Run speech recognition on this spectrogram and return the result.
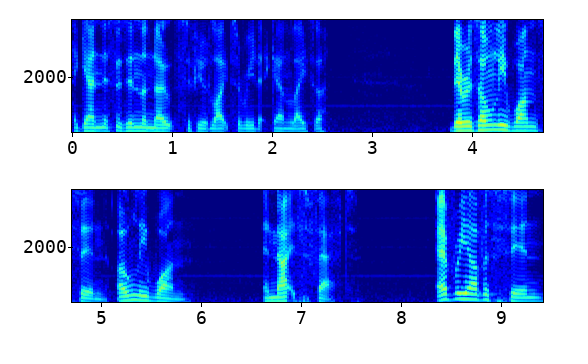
Again, this is in the notes if you'd like to read it again later. There is only one sin, only one, and that is theft. Every other sin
